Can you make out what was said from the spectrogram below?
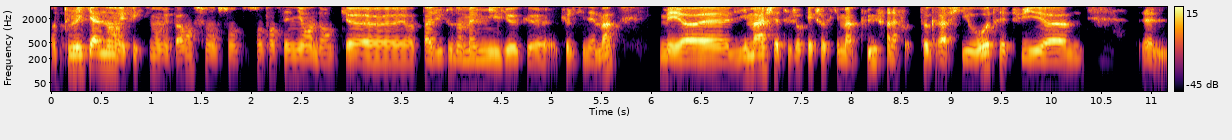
en tous les cas, non, effectivement, mes parents sont, sont, sont enseignants, donc euh, pas du tout dans le même milieu que, que le cinéma. Mais euh, l'image, c'est toujours quelque chose qui m'a plu, enfin la photographie ou autre, et puis euh, le,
